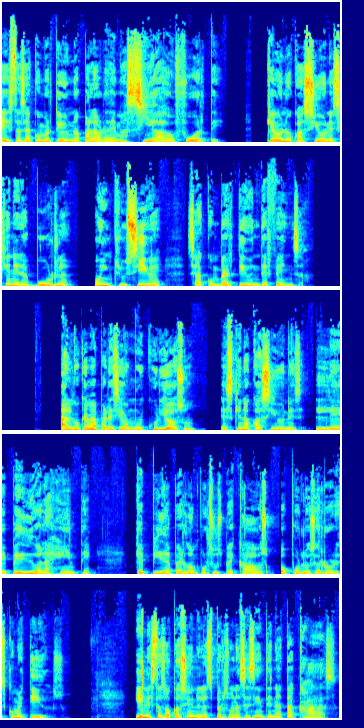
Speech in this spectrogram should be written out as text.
esta se ha convertido en una palabra demasiado fuerte, que en ocasiones genera burla o inclusive se ha convertido en defensa. Algo que me ha parecido muy curioso es que en ocasiones le he pedido a la gente que pida perdón por sus pecados o por los errores cometidos. Y en estas ocasiones las personas se sienten atacadas,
